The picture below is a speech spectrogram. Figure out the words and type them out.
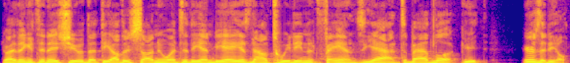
Do I think it's an issue that the other son who went to the NBA is now tweeting at fans? Yeah, it's a bad look. Here's the deal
